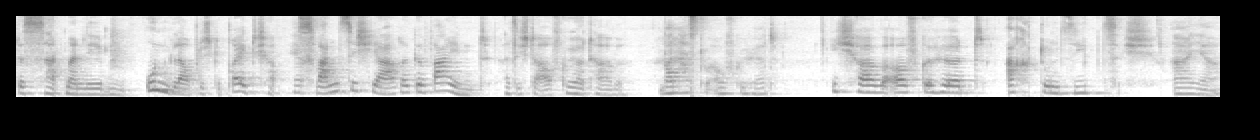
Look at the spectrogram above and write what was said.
Das hat mein Leben unglaublich geprägt. Ich habe 20 Jahre geweint, als ich da aufgehört habe. Wann hast du aufgehört? Ich habe aufgehört 78. Ah ja.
